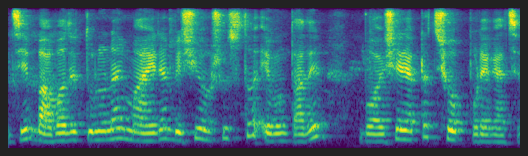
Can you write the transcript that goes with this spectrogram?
যে, বাবাদের তুলনায় মায়েরা বেশি অসুস্থ এবং তাদের বয়সের একটা ছোপ পড়ে গেছে।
